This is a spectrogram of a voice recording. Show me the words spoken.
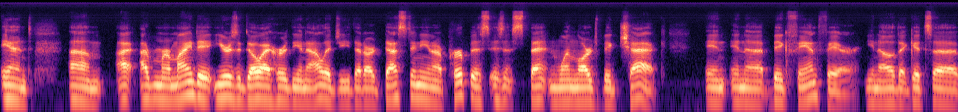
And um, I, I'm reminded years ago, I heard the analogy that our destiny and our purpose isn't spent in one large big check in in a big fanfare you know that gets uh,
